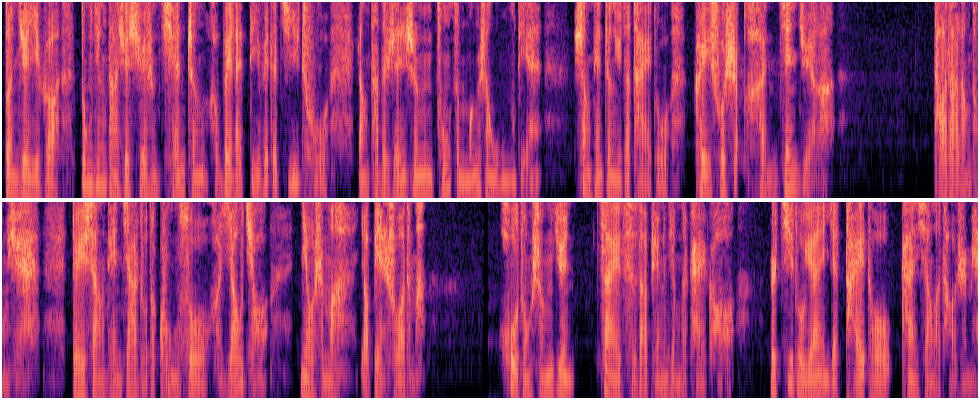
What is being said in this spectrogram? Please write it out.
断绝一个东京大学学生前程和未来地位的基础，让他的人生从此蒙上污点。上田正欲的态度可以说是很坚决了。陶大郎同学，对于上田家主的控诉和要求，你有什么要辩说的吗？护种绳俊再次的平静的开口，而记录员也抬头看向了陶志明。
